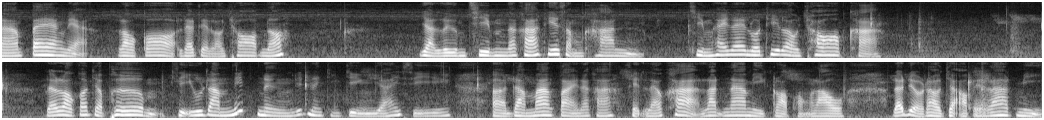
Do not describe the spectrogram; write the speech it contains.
น้ำแป้งเนี่ย เราก็แล้วแต่เราชอบเนาะอย่าลืมชิมนะคะที่สำคัญชิมให้ได้รสที่เราชอบค่ะ แล้วเราก็จะเพิ่มซีอิ๊วดำนิดหนึ่งนิดหนึ่งจริง ๆ อย่าให้สีดำมากไปนะคะ เสร็จแล้วค่ะราดหน้าหมี่กรอบของเรา แล้วเดี๋ยวเราจะเอาไปราดหมี่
